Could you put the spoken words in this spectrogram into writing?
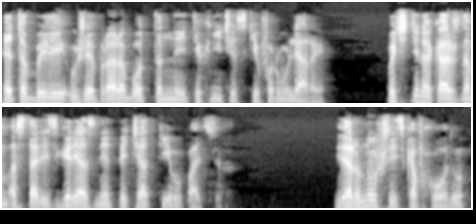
Это были уже проработанные технические формуляры. Почти на каждом остались грязные отпечатки его пальцев. Вернувшись ко входу,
